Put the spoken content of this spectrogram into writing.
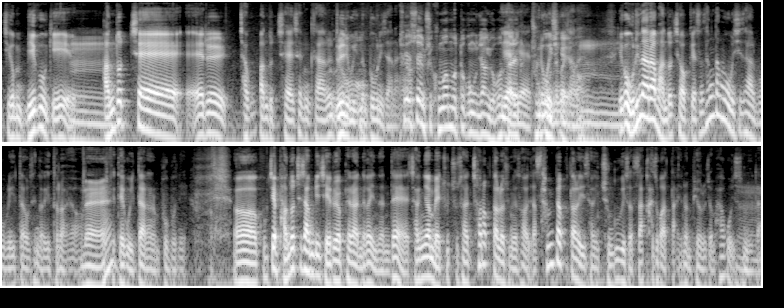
지금 미국이 음. 반도체를 자국 반도체 생산을 늘리고 있는 부분이잖아요. TSMC 구마모토 공장 요번 예, 달에 예, 그러고 있는. 거잖아요. 음. 이거 우리나라 반도체 업계에서는 상당 부분 시사할 부분이 있다고 생각이 들어요. 네. 이렇게 되고 있다라는 부분이. 어, 국제 반도체 장비 재료협회라는 데가 있는데 작년 매출 추산 천억 달러 중에서 300억 달러 이상이 중국에서 싹 가져갔다 이런 표현을 좀 하고 있습니다.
